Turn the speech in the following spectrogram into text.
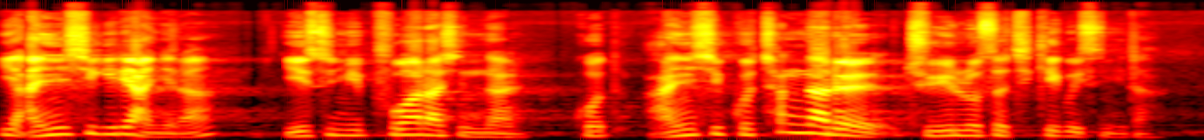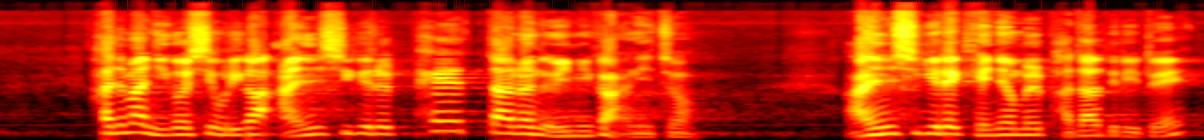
이 안식일이 아니라 예수님이 부활하신 날, 곧 안식 후 첫날을 주일로서 지키고 있습니다. 하지만 이것이 우리가 안식일을 폐했다는 의미가 아니죠. 안식일의 개념을 받아들이되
